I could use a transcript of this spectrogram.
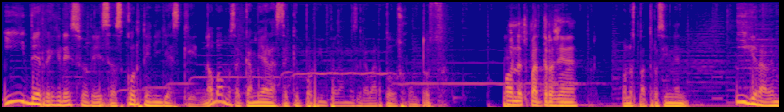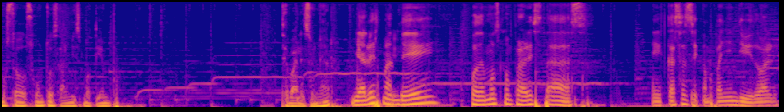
Y de regreso de esas cortinillas que no vamos a cambiar hasta que por fin podamos grabar todos juntos. O nos patrocinan. O nos patrocinen y grabemos todos juntos al mismo tiempo. ¿Se vale soñar? Ya les mandé, podemos comprar estas eh, casas de campaña individuales.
